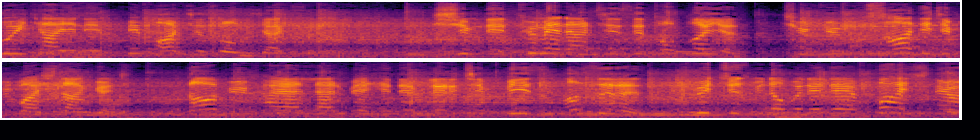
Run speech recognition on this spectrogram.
bu hikayenin bir parçası olacaksınız. Şimdi tüm enerjinizi toplayın. Çünkü bu sadece bir başlangıç. Daha büyük hayaller ve hedefler için biz hazırız. 300 bin abonede başlıyoruz.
